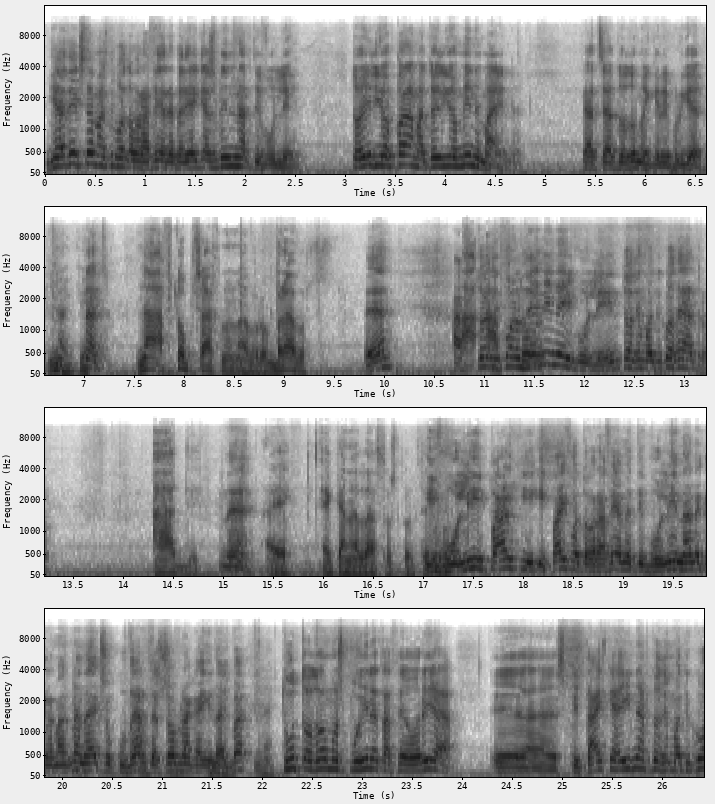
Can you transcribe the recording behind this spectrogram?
Για δείξτε μας τη φωτογραφία, ρε παιδιά, και ας μην είναι από τη Βουλή. Το ίδιο πράγμα, το ίδιο μήνυμα είναι. Κάτσε να το δούμε, κύριε Υπουργέ. Ναι, και- Να το. Να, αυτό ψάχνω να βρω. Μπράβο σας. Ε; Αυτό Α, λοιπόν αυτό- δεν είναι η Βουλή, είναι το Δημοτικό Θέατρο. Άντε. Ναι. Ε, έκανα λάθος τότε. Η Βουλή υπάρχει, υπάρχει φωτογραφία με τη Βουλή να είναι κρεμασμένα έξω κουβέρτες, σόβρακα κτλ. ναι. Τούτο εδώ όμως που είναι τα θεωρία ε, σπιτάκια είναι από το Δημοτικό.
